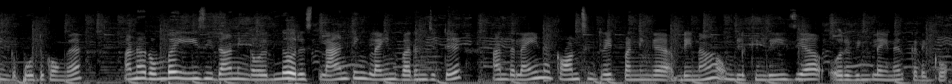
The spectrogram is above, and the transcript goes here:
நீங்கள் போட்டுக்கோங்க. ஆனால் ரொம்ப ஈஸி தான். நீங்கள் வந்து ஒரு ஸ்லாண்டிங் லைன் வரைஞ்சிட்டு அந்த லைனை கான்சென்ட்ரேட் பண்ணீங்க அப்படின்னா உங்களுக்கு இந்த ஈஸியாக ஒரு விங் லைனர் கிடைக்கும்.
